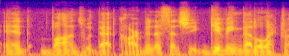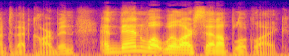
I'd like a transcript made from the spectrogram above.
and bonds with that carbon, essentially giving that electron to that carbon. And then what will our setup look like?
